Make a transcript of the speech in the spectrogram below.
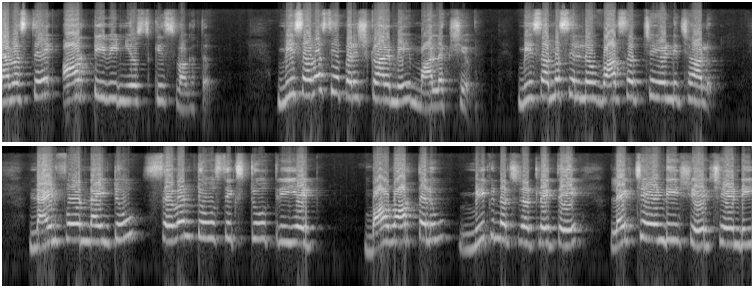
నమస్తే ఆర్టీవీ న్యూస్కి స్వాగతం. మీ సమస్య పరిష్కారమే మా లక్ష్యం. మీ సమస్యలను వాట్సాప్ చేయండి చాలు. Nine four nine two seven two six two three eight మా వార్తలు మీకు నచ్చినట్లయితే లైక్ చేయండి షేర్ చేయండి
